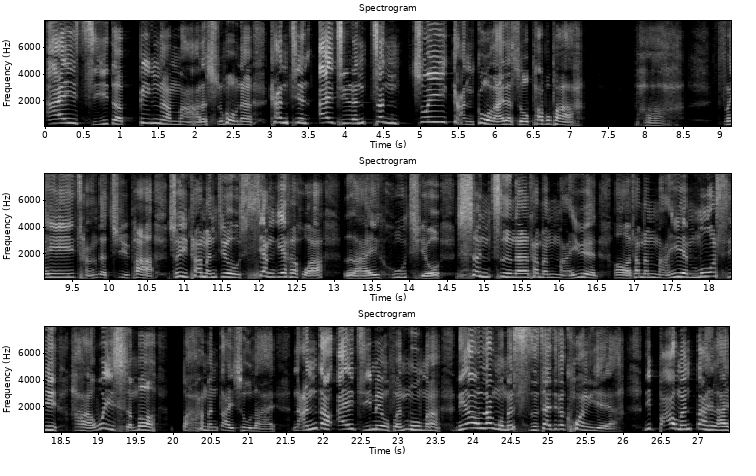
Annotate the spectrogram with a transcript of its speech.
埃及的兵啊马的时候呢，看见埃及人正追赶过来的时候，怕不怕？怕。非常的惧怕，所以他们就向耶和华来呼求，甚至呢，他们埋怨哦，他们埋怨摩西啊，为什么把他们带出来？难道埃及没有坟墓吗？你要让我们死在这个旷野啊？你把我们带来，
